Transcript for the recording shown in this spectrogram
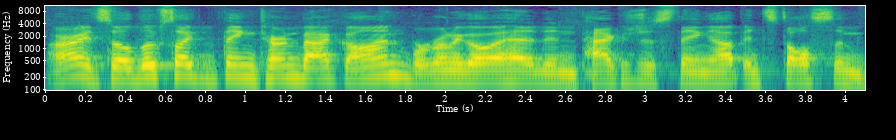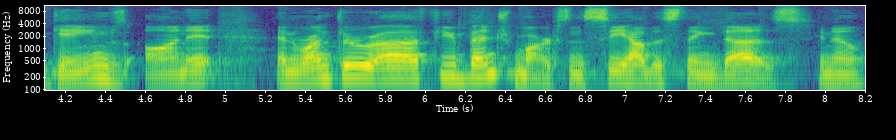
All right, so it looks like the thing turned back on. We're gonna go ahead and package this thing up, install some games on it, and run through a few benchmarks and see how this thing does. You know,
